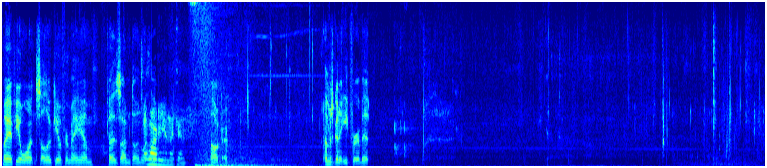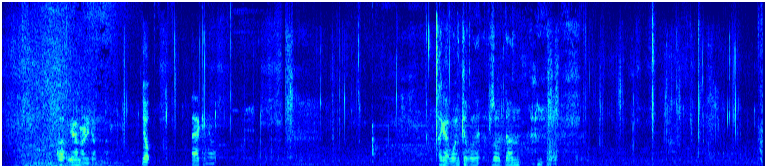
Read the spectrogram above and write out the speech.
But if you want solo queue for Mayhem, because I'm done with I'm it. already in the game. Okay. I'm just gonna eat for a bit. Oh, yeah, I'm already done. Yep. Backing up. I got one kill in it, so done.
